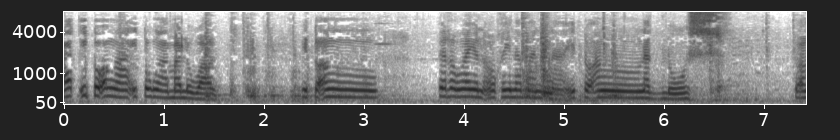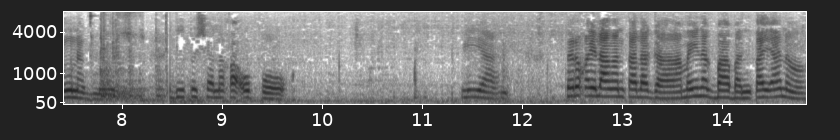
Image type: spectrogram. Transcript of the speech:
At ito ang nga, ito nga maluwag. Ito ang pero ngayon okay naman na. Ito ang nag-loose. Ito ang nag-loose. Dito siya nakaupo. Yan. Pero kailangan talaga may nagbabantay ano.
